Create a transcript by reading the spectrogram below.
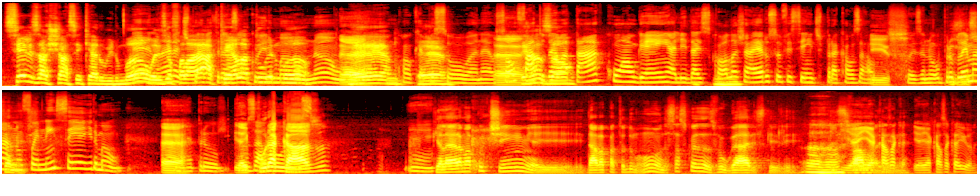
se eles achassem que era o É, irmão, não eles iam era, falar, tipo, ah, ela aquela do o irmão. Não, É, com qualquer é. pessoa, né? É. Só o Tem fato razão. dela estar com alguém ali da escola já era o suficiente pra causar Isso. coisa. No- O problema não Justamente. foi nem ser irmão. É. Né, pro, E aí, por alunos. acaso, É. Que ela era uma putinha e dava pra todo mundo, essas coisas vulgares que ele eles e aí, a ali, casa, né? e aí a casa caiu, né?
